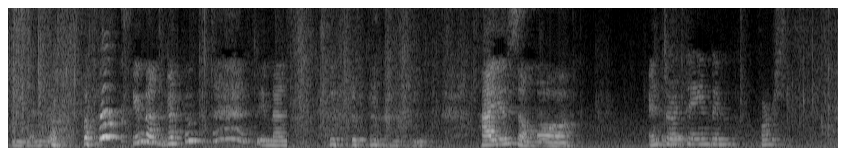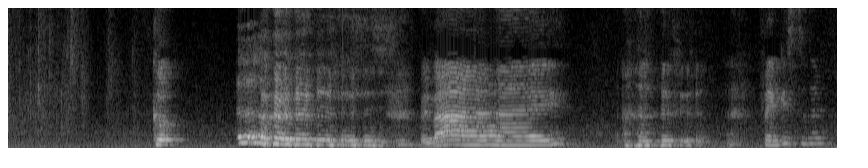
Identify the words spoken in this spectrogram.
Tingnan nyo. Tinanggal. Tinanggal. Hayos mo. Entertain them first. Bye-bye. Thank you to them.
